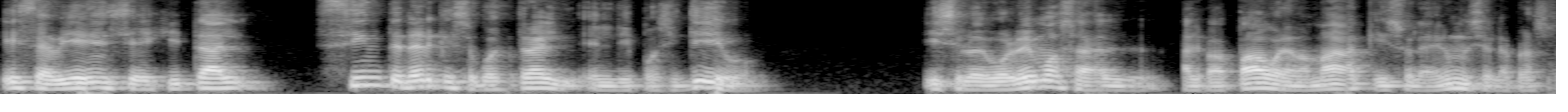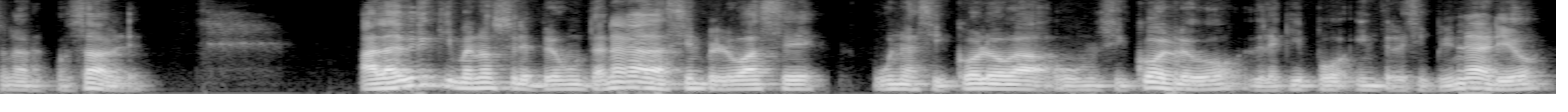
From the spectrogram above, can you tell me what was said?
esa evidencia digital sin tener que secuestrar el, dispositivo. Y se lo devolvemos al, al, papá o a la mamá que hizo la denuncia, la persona responsable. A la víctima no se le pregunta nada, siempre lo hace una psicóloga o un psicólogo del equipo interdisciplinario,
